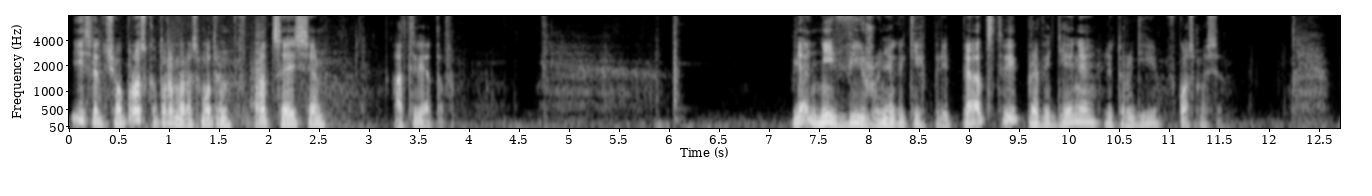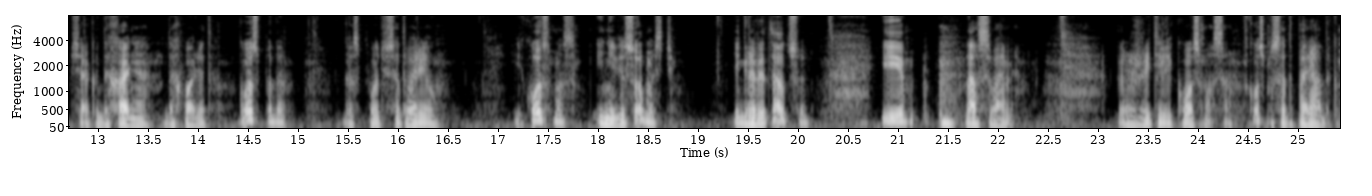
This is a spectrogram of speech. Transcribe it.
И следующий вопрос, который мы рассмотрим в процессе ответов. Я не вижу никаких препятствий проведения литургии в космосе. Всякое дыхание дохвалит Господа. Господь сотворил и космос, и невесомость, и гравитацию, и нас с вами, жителей космоса. Космос — это порядок.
